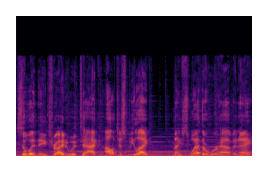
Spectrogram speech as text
So when they try to attack, I'll just be like, nice weather we're having, eh?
